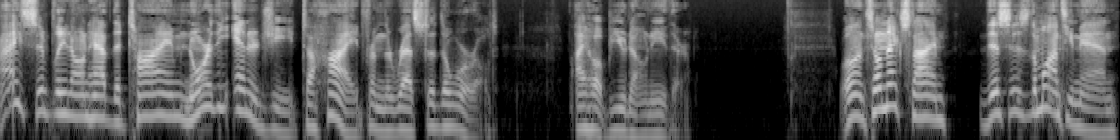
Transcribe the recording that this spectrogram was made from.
I simply don't have the time nor the energy to hide from the rest of the world. I hope you don't either. Well, until next time, this is the Monty Man,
